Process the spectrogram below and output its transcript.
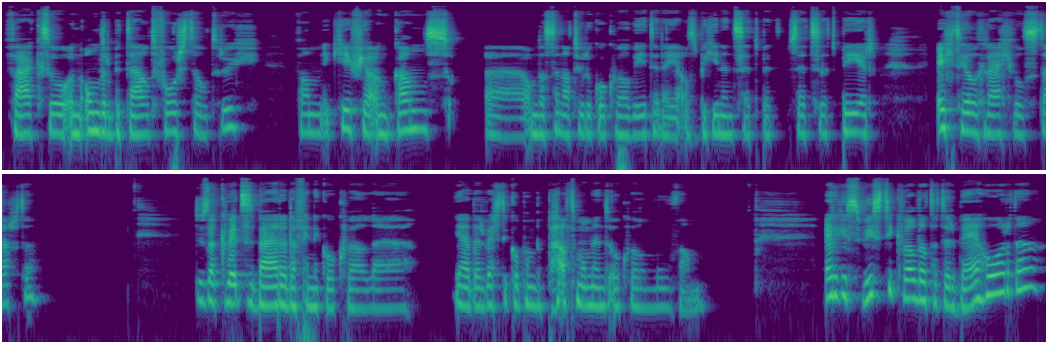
vaak zo een onderbetaald voorstel terug van ik geef jou een kans, uh, omdat ze natuurlijk ook wel weten dat je als beginnend ZZP'er echt heel graag wil starten. Dus dat kwetsbare, dat vind ik ook wel, uh, ja, daar werd ik op een bepaald moment ook wel moe van. Ergens wist ik wel dat het erbij hoorde,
